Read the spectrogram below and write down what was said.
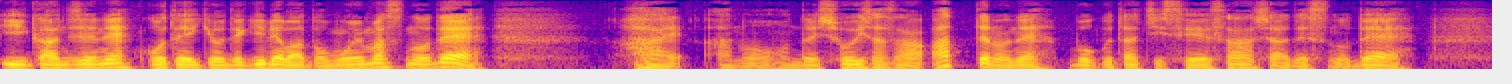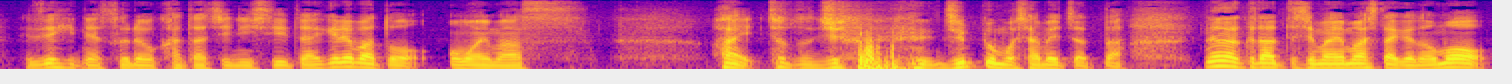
う、いい感じでね、ご提供できればと思いますので、はい。あの、本当に消費者さんあってのね、僕たち生産者ですので、ぜひね、それを形にしていただければと思います。はい。ちょっと 10, 10 分も喋っちゃった。長くなってしまいましたけども、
